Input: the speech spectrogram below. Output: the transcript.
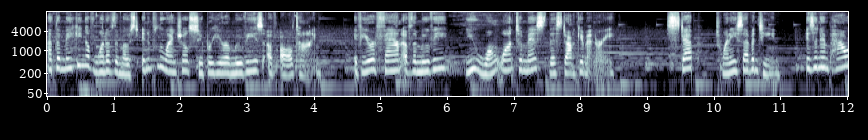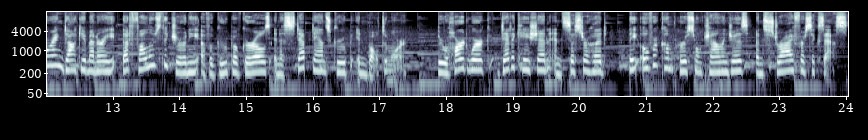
at the making of one of the most influential superhero movies of all time. If you're a fan of the movie, you won't want to miss this documentary. Step 2017 is an empowering documentary that follows the journey of a group of girls in a step dance group in Baltimore. Through hard work, dedication, and sisterhood, they overcome personal challenges and strive for success.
